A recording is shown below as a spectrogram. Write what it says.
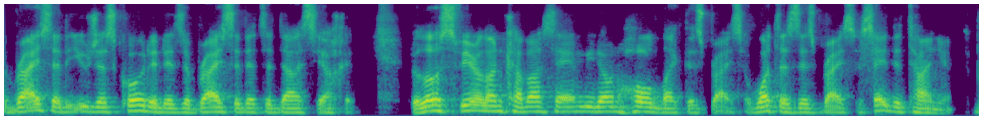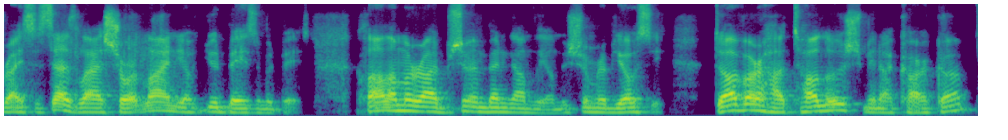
the brisa that you just quoted is a brisa that's a das yachid. Below svirlan kavase, and we don't hold like this brisa. What does this brisa say? The Tanya. The brisa says, last short line, Yud Beis and Beis. Klal Amarad Shimon ben Gamliel Mishum Reb Yosi. Davar hatalush min afilu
